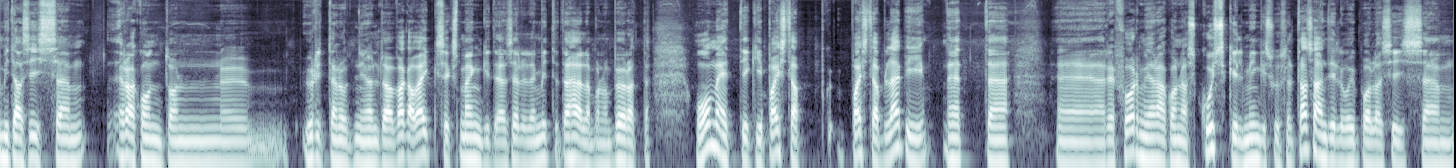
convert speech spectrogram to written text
mida siis ähm, erakond on äh, üritanud nii-öelda väga väikseks mängida ja sellele mitte tähelepanu pöörata. ometigi paistab, paistab läbi, et äh, Reformierakonnas kuskil mingisugusel tasandil, võib-olla siis ähm,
